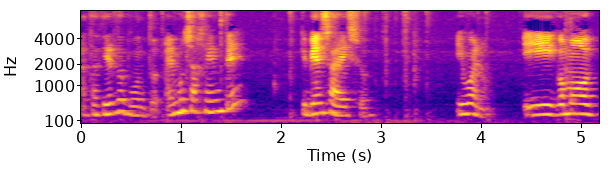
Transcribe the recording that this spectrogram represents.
hasta cierto punto. Hay mucha gente que piensa eso. Y bueno, y como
